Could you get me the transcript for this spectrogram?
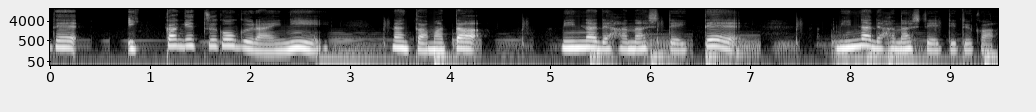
で1ヶ月後ぐらいになんかまたみんなで話していてみんなで話していてというか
